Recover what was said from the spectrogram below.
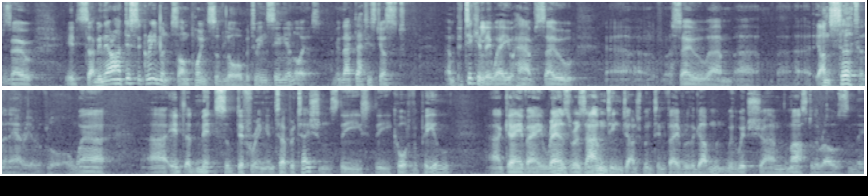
So it's, I mean, there are disagreements on points of law between senior lawyers. I mean, that, that is just, and particularly where you have so, uh, so um, uh, uncertain an area of law where uh, it admits of differing interpretations. The, the Court of Appeal uh, gave a res resounding judgment in favour of the government, with which um, the Master of the Rolls and the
